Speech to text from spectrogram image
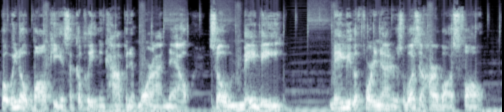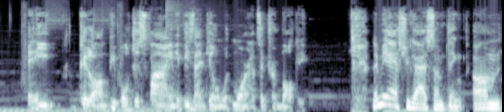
But we know Baalke is a complete incompetent moron now. So maybe, maybe the 49ers wasn't Harbaugh's fault and he get along people just fine if he's not dealing with morons like Trent Baalke. Let me ask you guys something. Um,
